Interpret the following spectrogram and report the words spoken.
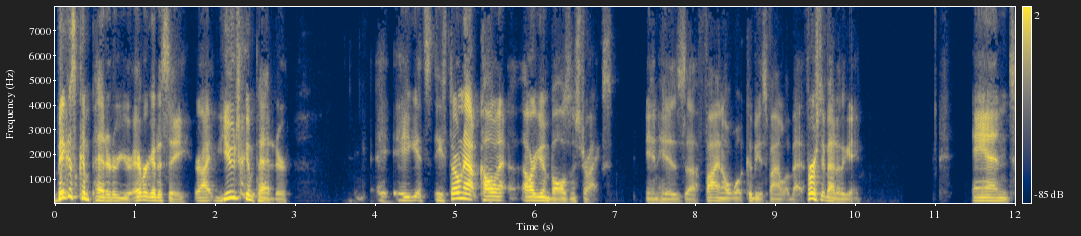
biggest competitor you're ever going to see, right? Huge competitor. He, he gets he's thrown out calling arguing balls and strikes in his uh, final what could be his final at bat, first at bat of the game. And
